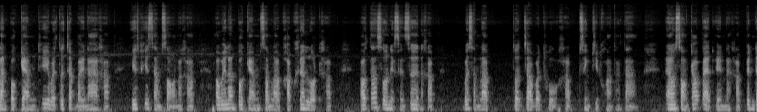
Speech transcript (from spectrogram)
รันโปรแกรมที่ไว้ตรวจจับใบหน้าครับ ESP32 นะครับ เอาไว้รันโปรแกรมสำหรับขับเคลื่อนรถครับ Ultrasonic Sensor นะครับ ไว้สำหรับตรวจจับวัตถุครับ สิ่งกีดขวางต่างๆ L298N นะครับ เป็นได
